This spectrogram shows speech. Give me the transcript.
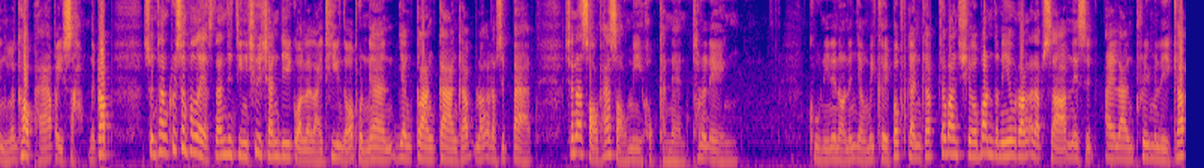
1แล้วก็แพ้ไป 3 นะครับ ส่วนทางคริสตันพาเลสนั้นจริงๆ ชื่อชั้นดีกว่าหลายๆ ทีม แต่ว่าผลงานยังกลางๆครับหลังอันดับ 18 ชนะ 2 แพ้ 2 มี 6 คะแนนเท่านั้นเอง คู่นี้แน่นอนนั้นยังไม่เคยพบกันครับ เจ้าบ้านเชลบอนตอนนี้รั้งอันดับ 3 ในศึกไอร์แลนด์พรีเมียร์ลีกครับ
